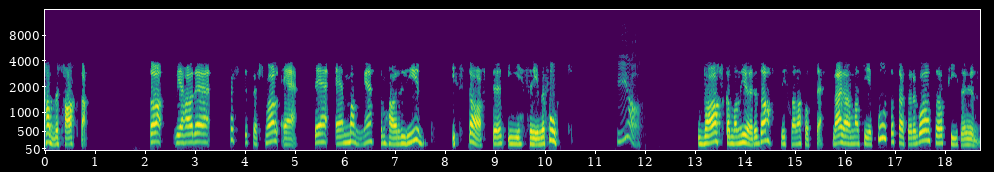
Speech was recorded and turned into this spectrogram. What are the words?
samme sak, da. Så vi har eh, Første spørsmål er Det er mange som har lyd i starter i fri ved fot. ja. Hva skal man gjøre da, hvis man har fått det? Hver gang man sier fot og starter å gå, så piser hunden.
